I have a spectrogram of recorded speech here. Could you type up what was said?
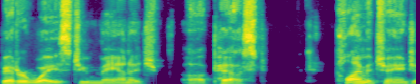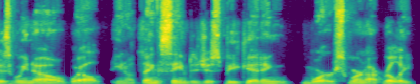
better ways to manage uh, pest climate change, as we know, well, you know, things seem to just be getting worse. We're not really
